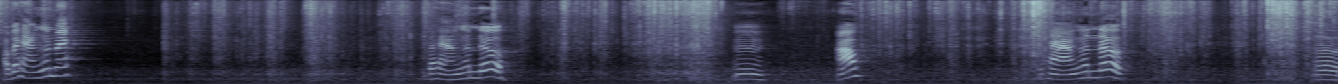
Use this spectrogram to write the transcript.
เอาไปหาเงินไหม ไปหาเงินเด้อ อืมเอาไปหาเงินเด้อ เออ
